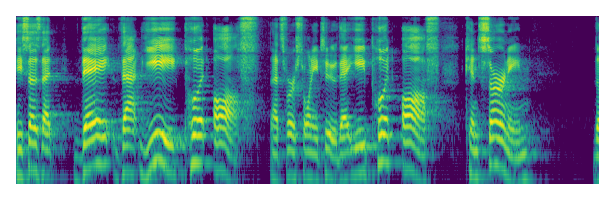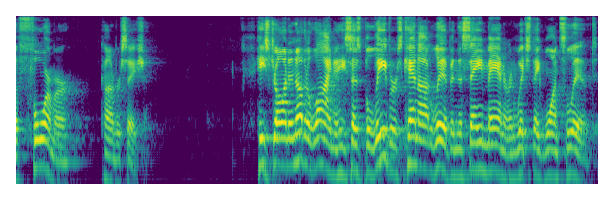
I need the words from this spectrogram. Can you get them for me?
he says that they that ye put off, that's verse 22, that ye put off concerning the former conversation. He's drawn another line and he says, Believers cannot live in the same manner in which they once lived.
